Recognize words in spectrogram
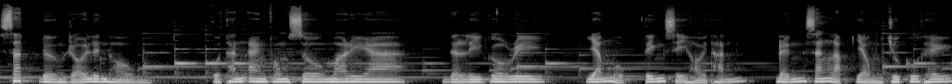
Sách Đường rỗi linh hồn của Thánh Alfonso Maria de Ligori, giám mục tiến sĩ hội thánh, đấng sáng lập dòng Chúa Cứu Thế.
